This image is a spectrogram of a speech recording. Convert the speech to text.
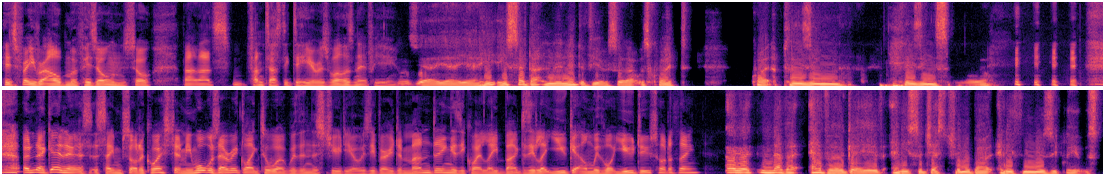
his favorite album of his own. So that that's fantastic to hear as well, isn't it for you? Yeah, yeah, yeah. He he said that in an interview, so that was quite quite a pleasing pleasing scenario. and again, it's the same sort of question. I mean, what was Eric like to work with in the studio? Is he very demanding? Is he quite laid back? Does he let you get on with what you do, sort of thing? Eric never ever gave any suggestion about anything musically. It was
